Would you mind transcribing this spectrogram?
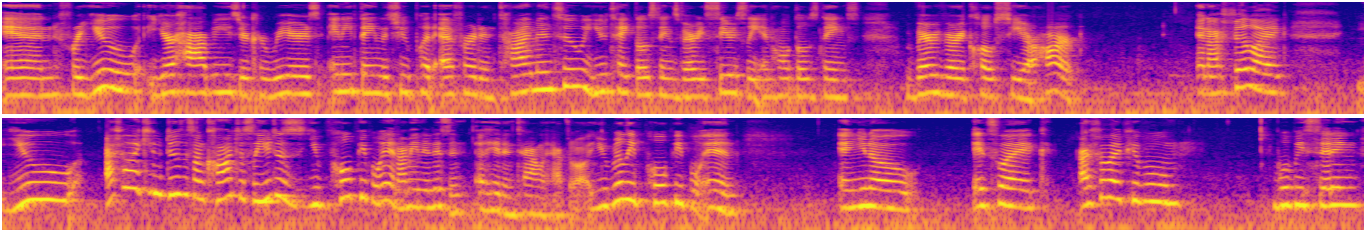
And for you your hobbies your careers anything that you put effort and time into you take those things very seriously and hold those things very very close to your heart. And i feel like you I feel like you do this unconsciously. You just you pull people in. I mean, it isn't a hidden talent after all. You really pull people in. And you know, it's like I feel like people will be sitting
